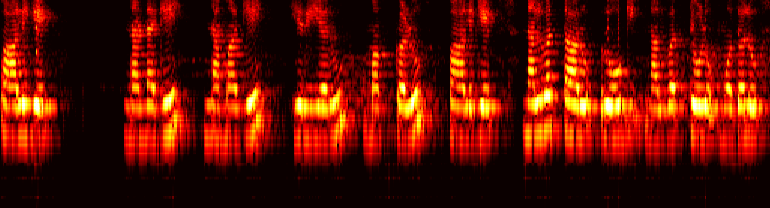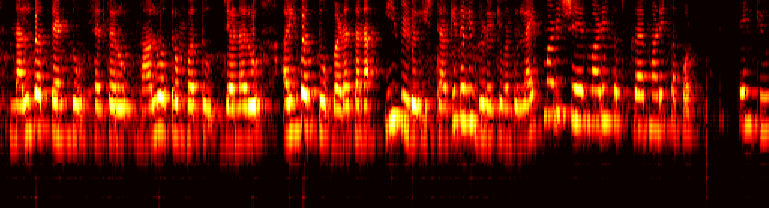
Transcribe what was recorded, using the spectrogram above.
ಪಾಲಿಗೆ. ನನಗೆ, ನಮಗೆ ಹಿರಿಯರು, ಮಕ್ಕಳು ಪಾಲಿಗೆ. ನಲವತ್ತಾರು ರೋಗಿ, ನಲವತ್ತೇಳು ಮೊದಲು, ನಲವತ್ತೆಂಟು ಹೆಸರು, ನಲವತ್ತೊಂಬತ್ತು ಜನರು, ಐವತ್ತು ಬಡತನ. ಈ ವಿಡಿಯೋ ಇಷ್ಟ ಆಗಿದ್ದಲ್ಲಿ ವಿಡಿಯೋಕ್ಕೆ ಒಂದು ಲೈಕ್ ಮಾಡಿ, ಶೇರ್ ಮಾಡಿ, ಸಬ್ಸ್ಕ್ರೈಬ್ ಮಾಡಿ, ಸಪೋರ್ಟ್. Thank you.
